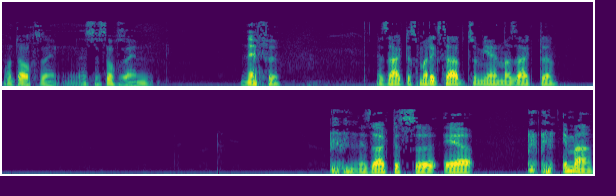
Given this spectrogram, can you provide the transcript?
und auch sein, es ist auch sein Neffe, er sagt, dass Malik Saab zu mir einmal sagte, er sagt, dass äh, er immer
